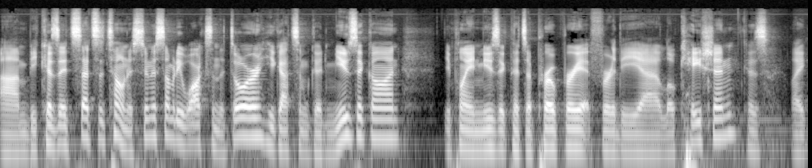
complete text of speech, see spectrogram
um, because it sets the tone. As soon as somebody walks in the door, you got some good music on. You're playing music that's appropriate for the uh, location because, like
